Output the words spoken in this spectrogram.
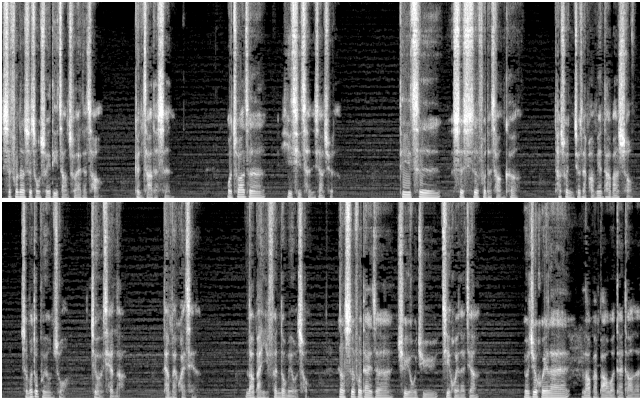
师傅那是从水底长出来的草，根扎得深，我抓着一起沉下去了。第一次是师傅的常客，他说：“你就在旁边搭把手。”什么都不用做，就有钱拿，两百块钱，老板一分都没有抽，让师傅带着去邮局寄回了家。邮局回来，老板把我带到了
